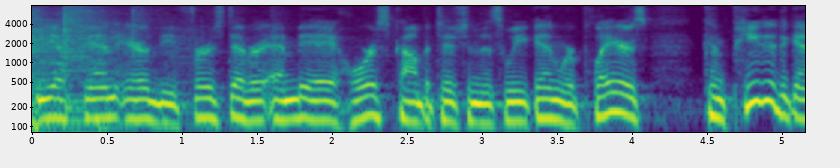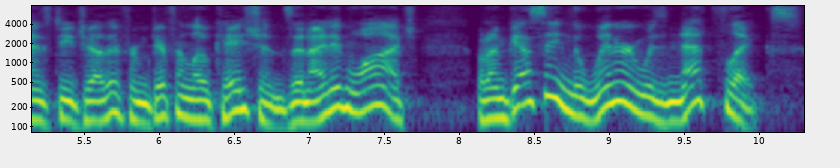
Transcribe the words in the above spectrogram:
ESPN aired the first ever NBA horse competition this weekend where players competed against each other from different locations. And I didn't watch, but I'm guessing the winner was Netflix.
